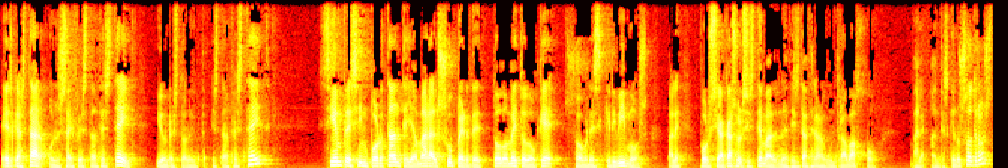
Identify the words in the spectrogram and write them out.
es gastar onSafeStanceState y onRestoreStanceState. Siempre es importante llamar al super de todo método que sobrescribimos, ¿vale? por si acaso el sistema necesita hacer algún trabajo ¿vale? antes que nosotros,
